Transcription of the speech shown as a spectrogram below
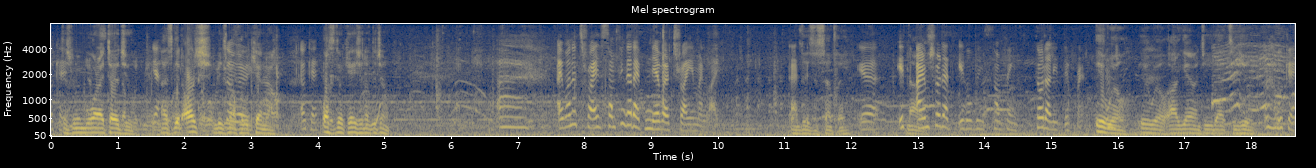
Okay. Just remember what I told you. Yeah. Nice good arch, big smile Don't for the camera. Okay. What's the occasion of the jump? I want to try something that I've never tried in my life. And this is something. Yeah. It, Nice. I'm sure that it will be something totally different. It will. It will. I guarantee that to you. Okay.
